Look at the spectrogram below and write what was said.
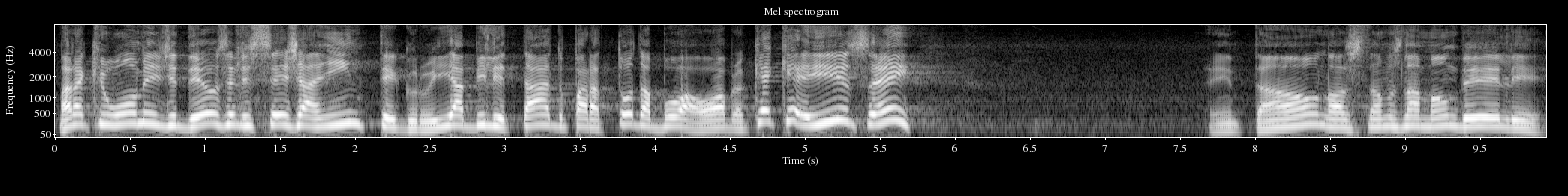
Para que o homem de Deus ele seja íntegro e habilitado para toda boa obra. O que é, que é isso, hein? Então, nós estamos na mão dele.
